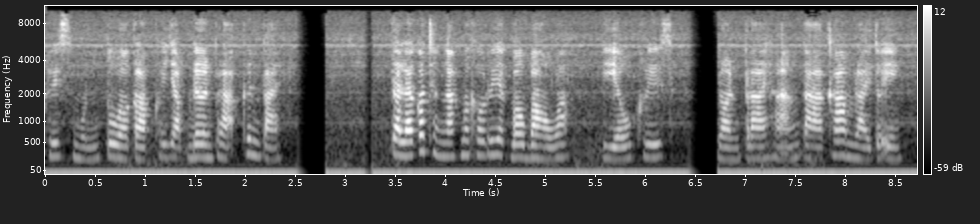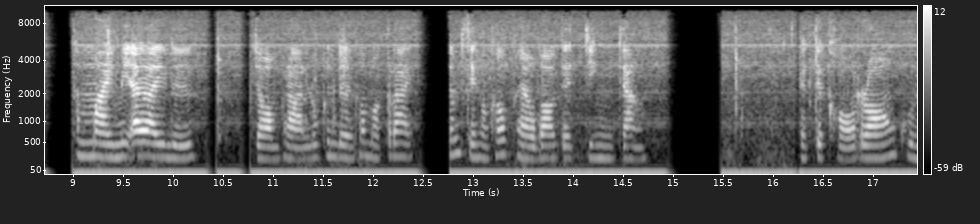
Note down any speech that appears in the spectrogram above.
คริสหมุนตัวกลับขยับเดินพระขึ้นไป แต่แล้วก็ชะงักเมื่อเขาเรียกเบาๆว่า เดี๋ยวคริสหล่อนปลายหางตาข้ามไหลตัวเองทำไมมีอะไรหรือ จอมพรานลุกขึ้นเดินเข้ามาใกล้ น้ำเสียงของเขาแผ่วเบาแต่จริงจัง อยากจะขอร้องคุณ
